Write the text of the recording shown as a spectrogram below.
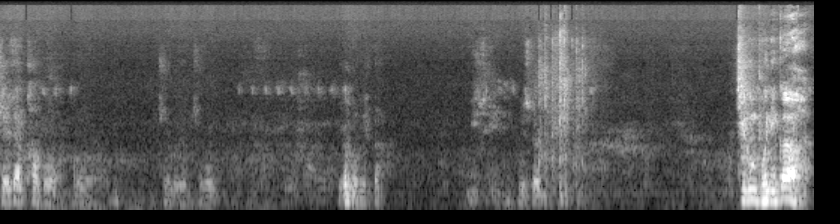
제작하고 뭐 저거 저거. 이건 뭡니까? 미술. 지금 보니까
